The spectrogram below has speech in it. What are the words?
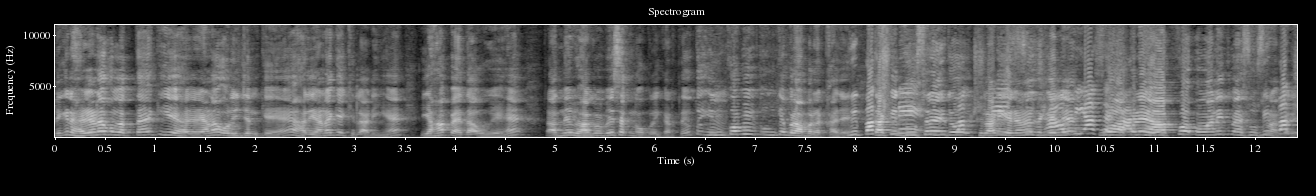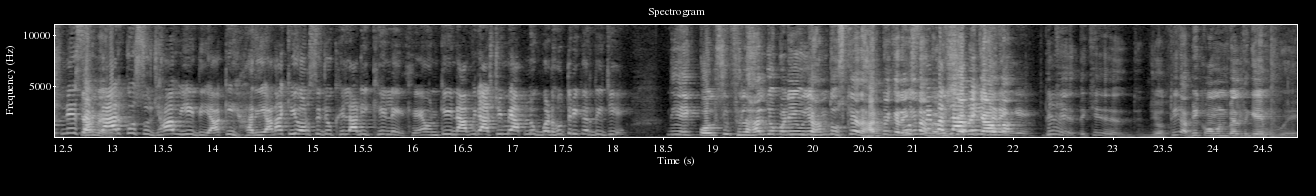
लेकिन हरियाणा को लगता है कि ये हरियाणा ओरिजिन के हैं हरियाणा के खिलाड़ी हैं यहाँ पैदा हुए हैं। अन्य विभाग में बेशक नौकरी करते हो तो इनको भी उनके बराबर रखा जाए ताकि दूसरे जो खिलाड़ी हरियाणा से खेले वो अपने आप को अपमानित महसूस ना विपक्ष करें। ने सरकार को सुझाव ये दिया कि हरियाणा की ओर से जो खिलाड़ी खेले हैं उनकी इनामी राशि में आप लोग बढ़ोतरी कर दीजिए। नहीं एक पॉलिसी फ़िलहाल जो बनी हुई है हम तो उसके आधार पे करेंगे ना भविष्य में क्या होगा? देखिए देखिए ज्योति अभी कॉमनवेल्थ गेम हुए।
